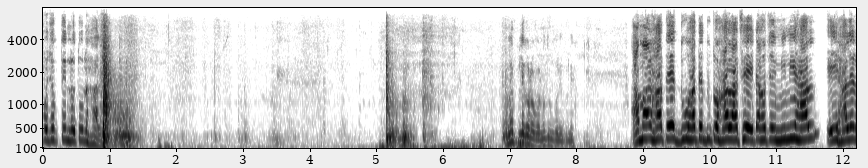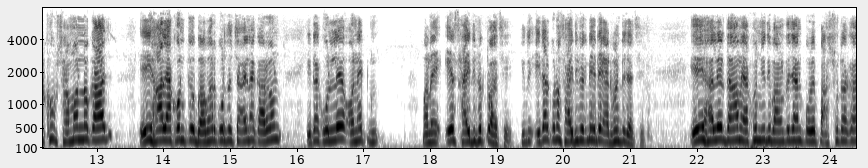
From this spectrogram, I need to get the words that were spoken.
প্রযুক্তির নতুন হাল। প্লে করব, নতুন করে প্লে আমার হাতে দু হাতে দুটো হাল আছে, এটা হচ্ছে মিনি হাল। এই হালের খুব সামান্য কাজ। এই হাল এখন কেউ ব্যবহার করতে চায় না, কারণ এটা করলে অনেক মানে এর সাইড ইফেক্টও আছে। কিন্তু এটার কোনো সাইড ইফেক্ট নেই, এটা অ্যাডভান্টেজ আছে। এই হালের দাম এখন যদি বানাতে যান পড়ে পাঁচশো টাকা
